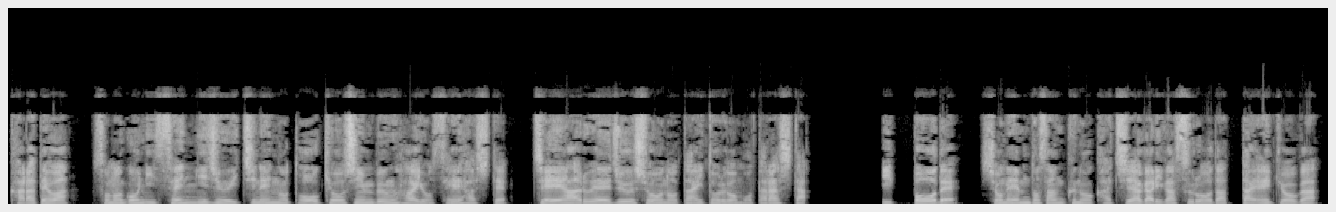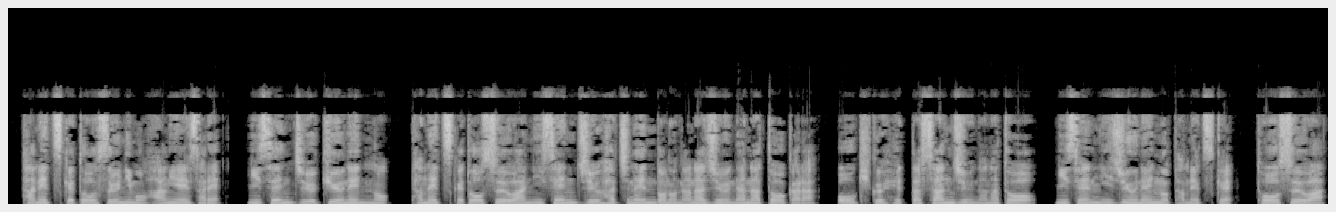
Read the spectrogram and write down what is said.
空手は、その後2021年の東京新聞杯を制覇して、JRA 重賞のタイトルをもたらした。一方で、初年度3区の勝ち上がりがスローだった影響が、種付け頭数にも反映され、2019年の種付け頭数は2018年度の77頭から大きく減った37頭、2020年の種付け頭数は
